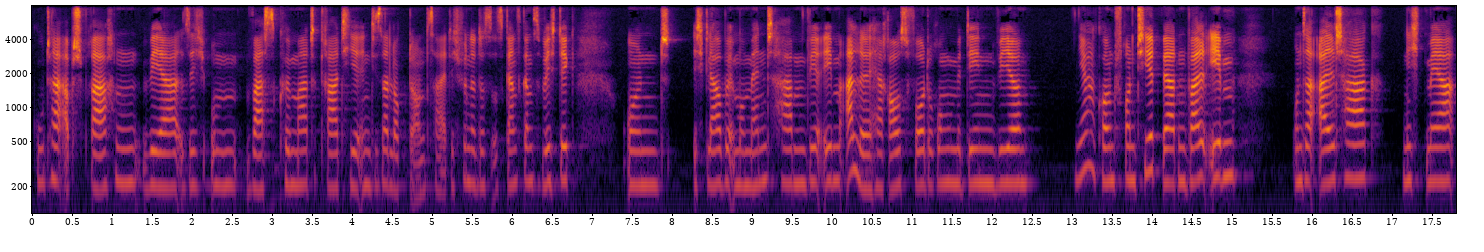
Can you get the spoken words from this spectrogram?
guter Absprachen, wer sich um was kümmert, gerade hier in dieser Lockdown-Zeit. Ich finde, das ist ganz, ganz wichtig. Und ich glaube, im Moment haben wir eben alle Herausforderungen, mit denen wir ja konfrontiert werden, weil eben unser Alltag nicht mehr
